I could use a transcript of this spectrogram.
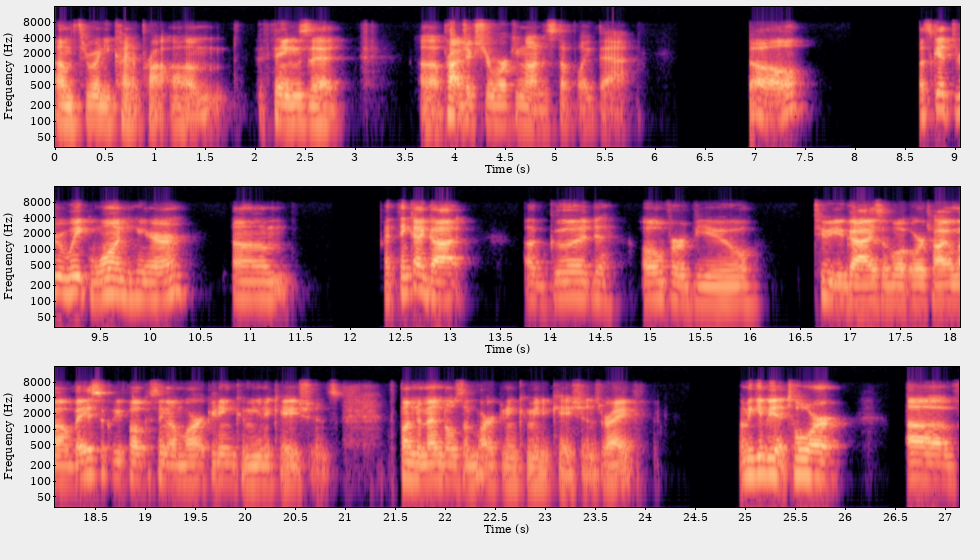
um, through any kind of pro- um, things that uh, projects you're working on and stuff like that. So let's get through week one here. Um, I think I got a good overview to you guys of what we're talking about, basically focusing on marketing communications, fundamentals of marketing communications, right? Let me give you a tour of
